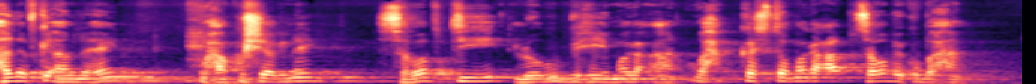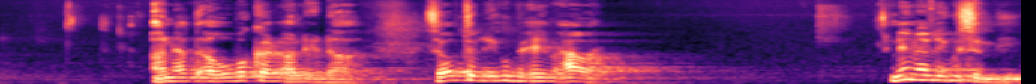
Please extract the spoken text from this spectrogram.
hadafkii aan lahayn waxaan ku sheegnay sababtii loogu bixiyey magacaan. Wax kastoo magaca sababbay ku baxaan. Ani hadda abubakar aa la idhahaa sababta laigu bixiyey maxaa ninaa laigu sameeyey.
